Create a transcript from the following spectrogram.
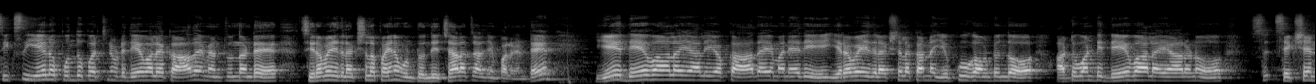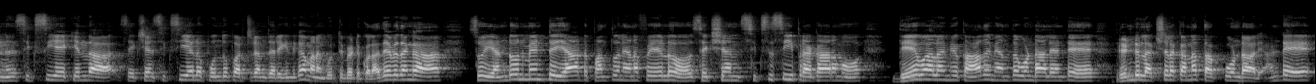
సిక్స్ ఏలో పొందుపరిచినటువంటి దేవాలయ యొక్క ఆదాయం ఎంత ఉందంటే ఇరవై ఐదు లక్షల పైన ఉంటుంది. చాలా చాలా చెప్పాలంటే ఏ దేవాలయాల యొక్క ఆదాయం అనేది ఇరవై ఐదు లక్షల కన్నా ఎక్కువగా ఉంటుందో అటువంటి దేవాలయాలను సెక్షన్ సిక్స్ ఏ కింద సెక్షన్ సిక్స్ ఏలో పొందుపరచడం జరిగిందిగా మనం గుర్తుపెట్టుకోవాలి. అదేవిధంగా సో ఎండోన్మెంట్ యాక్ట్ పంతొమ్మిది ఎనభైలో సెక్షన్ సిక్స్ సి ప్రకారము దేవాలయం యొక్క ఆదాయం ఎంత ఉండాలి అంటే రెండు లక్షల కన్నా తక్కువ ఉండాలి. అంటే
